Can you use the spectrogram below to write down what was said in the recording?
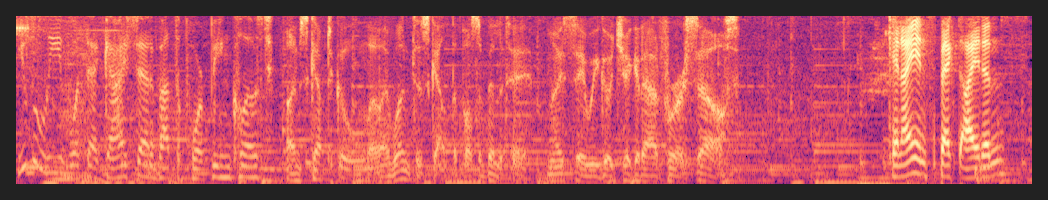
You believe what that guy said about the port being closed? I'm skeptical, though I won't discount the possibility. I say we go check it out for ourselves. Can I inspect items?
